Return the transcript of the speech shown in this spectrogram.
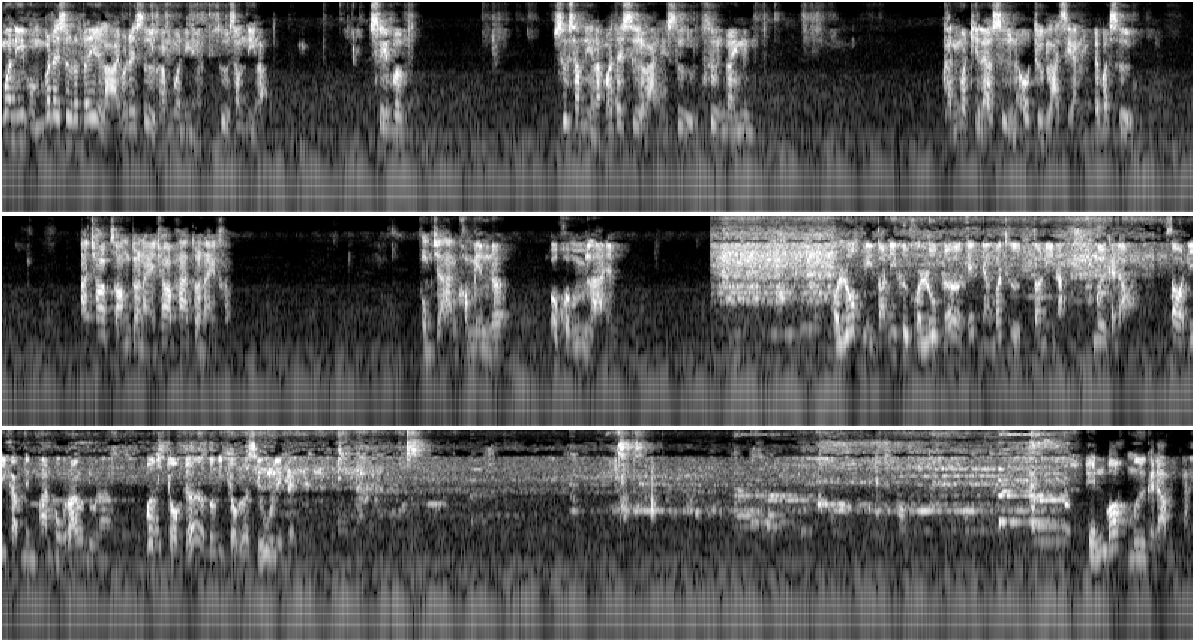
งวดนี้ผมไม่ได้ซื้อลอตเตอรี่หลายไม่ได้ซื้อครับงวดนี้ซื้อซ้ำนี่ละเซเบิง ซื้อซ้ำนี่แหละไม่ได้ซื้อหลายซื้อซื้อหน่อยนึงคันงวดที่แล้วซื้อนะโอ้ถือหลายเสียนอยู่แต่บ่ซื้ออะชอบสองตัวไหนชอบห้าตัวไหนครับ ผมจะอ่านคอมเมนต์เด้อโอ้คอมเมนต์หลายคนลูกนี่ตอนนี้คือคนลูกเด้อเฮ็ดยังว่าถือตอนนี้นะมือกระดับ สวัสดีกับหนึ่งพันหกร้อยคนดูนะ เบิ้งให้จบเด้อเบิ้งให้จบเด้อสิวเล็กเลย มือกระดำนะ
